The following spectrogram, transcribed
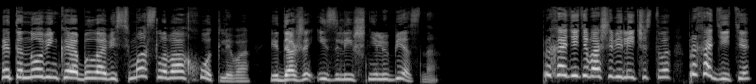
эта новенькая была весьма словоохотлива и даже излишне любезна. «Проходите, Ваше Величество, проходите.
